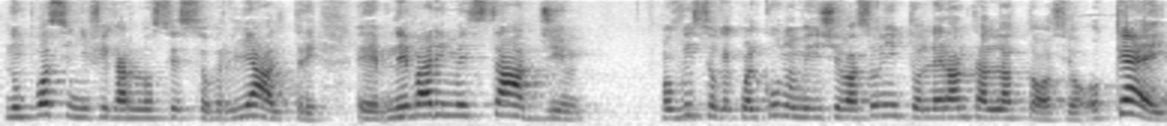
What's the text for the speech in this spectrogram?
non può significare lo stesso per gli altri, eh, nei vari messaggi ho visto che qualcuno mi diceva sono intollerante al lattosio, ok,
